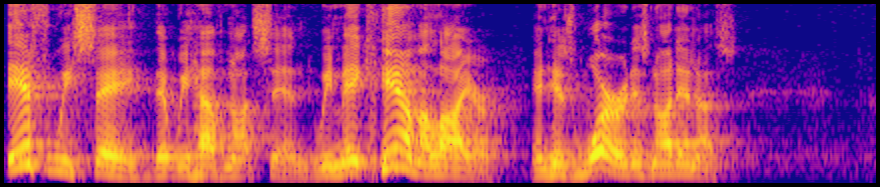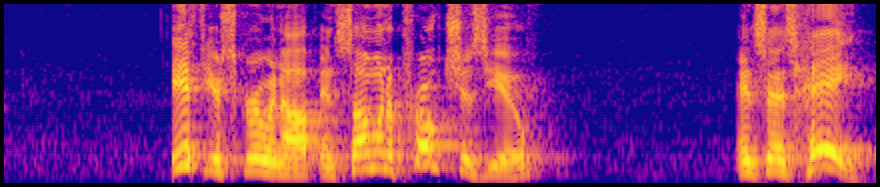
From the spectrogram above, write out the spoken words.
If we say that we have not sinned, we make him a liar, and his word is not in us. If you're screwing up and someone approaches you and says, Hey,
